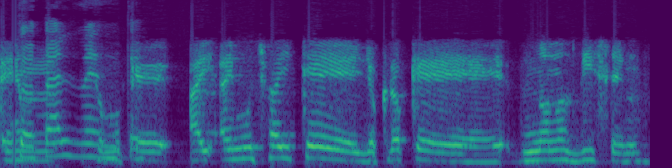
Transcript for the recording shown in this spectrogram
Em, Totalmente. Como que hay, hay mucho ahí que yo creo que no nos dicen.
